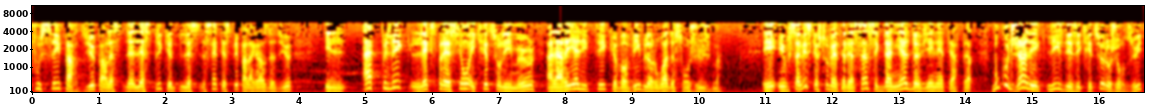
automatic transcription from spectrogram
poussé par Dieu, par l'Esprit, le Saint-Esprit, par la grâce de Dieu. Il applique l'expression écrite sur les murs à la réalité que va vivre le roi de son jugement. Et, vous savez ce que je trouve intéressant, c'est que Daniel devient l'interprète. Beaucoup de gens lisent des Écritures aujourd'hui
